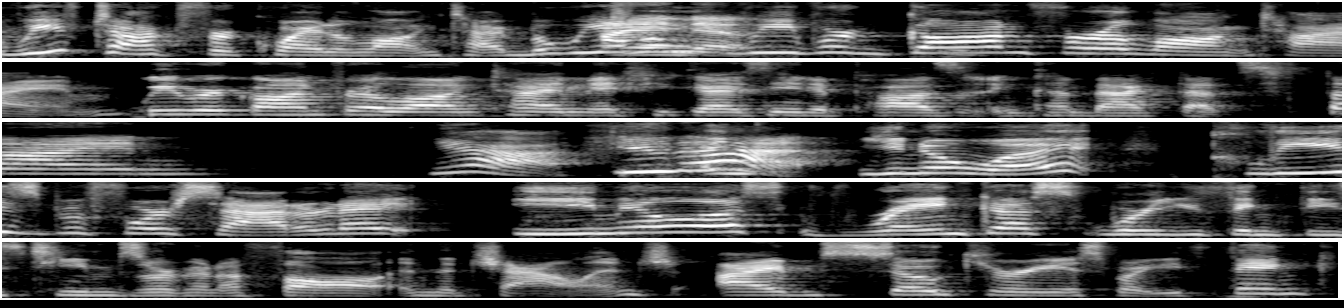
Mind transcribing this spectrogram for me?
we've talked for quite a long time, but we know. we were gone for a long time. We were gone for a long time. If you guys need to pause it and come back, that's fine. Yeah. Do And that. you know what? Please, before Saturday, email us, rank us where you think these teams are going to fall in the challenge. I'm so curious what you think.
